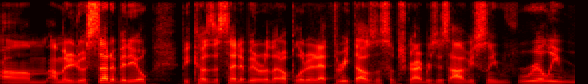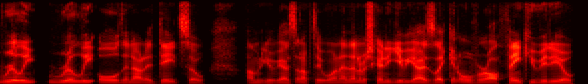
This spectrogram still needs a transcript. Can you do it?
Um, I'm going to do a setup video because the setup video that I uploaded at 3,000 subscribers is obviously really, really, really old and out of date. So I'm going to give you guys an update one. And then I'm just going to give you guys like an overall thank you video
